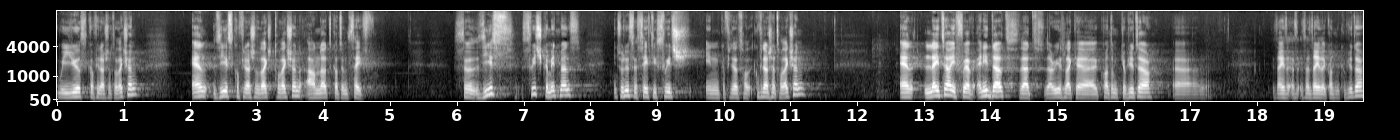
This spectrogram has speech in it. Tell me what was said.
we use confidential transaction, and these confidential transactions are not quantum safe. So these switch commitments introduce a safety switch in confidential transaction. And later, if we have any doubt that there is like a quantum computer, uh, that there is a quantum computer,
